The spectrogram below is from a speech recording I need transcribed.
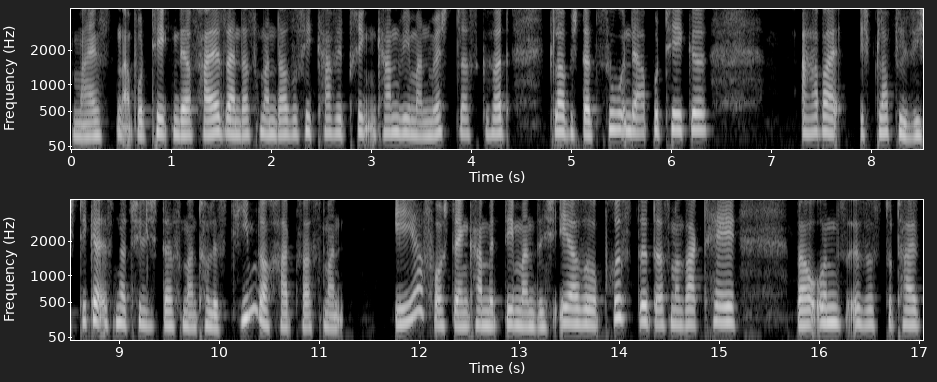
meisten Apotheken der Fall sein, dass man da so viel Kaffee trinken kann, wie man möchte. Das gehört, glaube ich, dazu in der Apotheke. Aber ich glaube, viel wichtiger ist natürlich, dass man ein tolles Team doch hat, was man eher vorstellen kann, mit dem man sich eher so brüstet, dass man sagt, hey, bei uns ist es total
